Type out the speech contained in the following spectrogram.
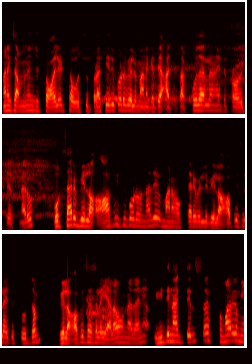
మనకి సంబంధించిన టాయిలెట్స్ అవ్వచ్చు ప్రతిదీ కూడా వీళ్ళు మనకైతే అతి తక్కువ ధరలోనే అయితే ప్రొవైడ్ చేస్తున్నారు. ఒకసారి వీళ్ళ ఆఫీస్ కూడా ఉన్నది మనం ఒకసారి వెళ్ళి వీళ్ళ ఆఫీస్లో అయితే చూద్దాం వీళ్ళ ఆఫీస్ అసలు ఎలా ఉన్నదని. ఇది నాకు తెలుసు సార్ సుమారుగా మీ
